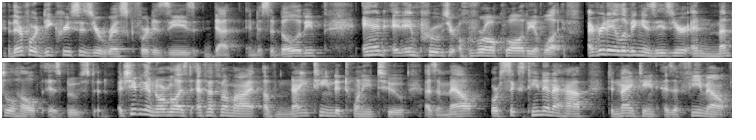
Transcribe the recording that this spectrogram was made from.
It therefore decreases your risk for disease, death, and disability, and it improves your overall quality of life. Everyday living is easier and mental health is boosted. Achieving a normalized FFMI of 19 to 22 as a male or 16.5 to 19 as a female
